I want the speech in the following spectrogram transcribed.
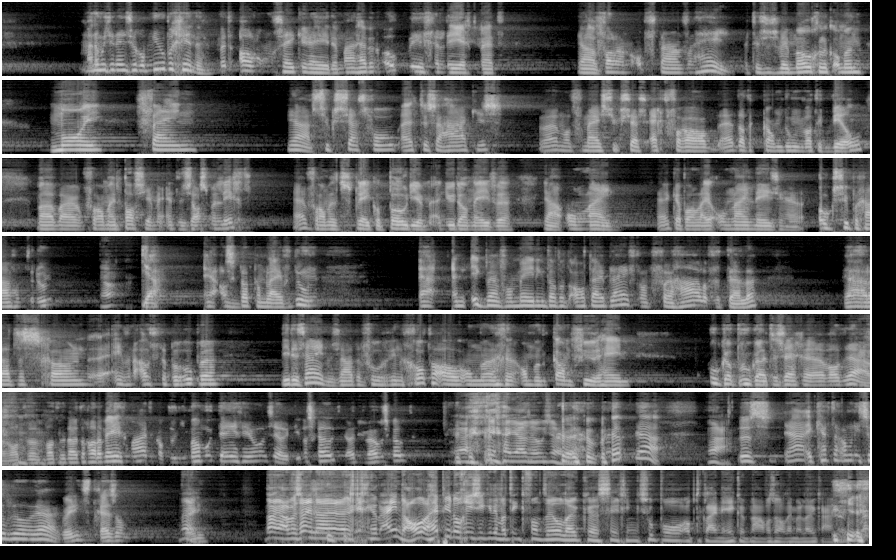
Maar dan moet je ineens weer opnieuw beginnen. Met alle onzekerheden. Maar heb ik ook weer geleerd met ja, vallen en opstaan van... hé, hey, het is dus weer mogelijk om een mooi, fijn, ja, succesvol, hè, tussen haakjes... Hè, want voor mij is succes echt vooral hè, dat ik kan doen wat ik wil. Maar waar vooral mijn passie en mijn enthousiasme ligt. Hè, vooral met het spreken op podium en nu dan even ja, online. Ik heb allerlei online lezingen, ook super gaaf om te doen. Ja. Ja, ja, als ik dat kan blijven doen. Ja, en ik ben van mening dat het altijd blijft. Want verhalen vertellen, ja, dat is gewoon eh, een van de oudste beroepen die er zijn. We zaten vroeger in de grotten al om, uh, om een kampvuur heen. Oeka boeka te zeggen, wat, ja, wat, wat we nou toch hadden meegemaakt. Ik kwam toen die mammoet tegen, jongen. Zo, die was groot. Ja, die was groot. Ja, ja, ja, sowieso. Ja. ja. Ja. Dus ja, ik heb daar allemaal niet zoveel, ja, ik weet niet, stress om. Nee. Nou ja, we zijn eh, richting het einde al. Heb je nog iets, want ik vond het heel leuk, uh, ging soepel op de kleine hiccup. Nou, was alleen maar leuk eigenlijk.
